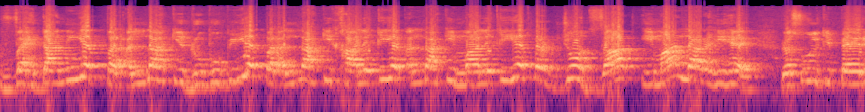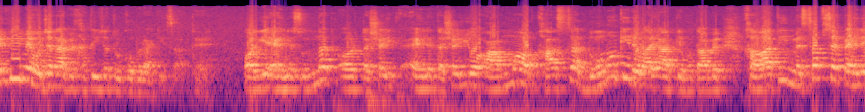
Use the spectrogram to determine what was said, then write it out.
वहदानियत पर, अल्लाह की रुबूबियत पर, अल्लाह की खालिकियत, अल्लाह की मालिकियत पर जो ज़ात ईमान ला रही है, रसूल की पैरवी में वो जनाब खतीजतुल कुबरा की ज़ात है। और ये अहल सुन्नत और अहल तशैय आमा और खासा दोनों की रिवायात के मुताबिक खातन में सबसे पहले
